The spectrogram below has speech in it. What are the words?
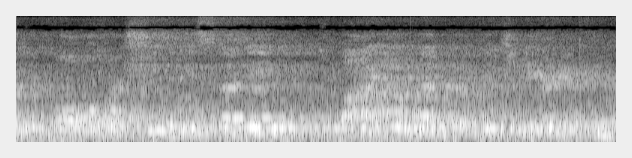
in the fall, where she will be studying biomedical engineering.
